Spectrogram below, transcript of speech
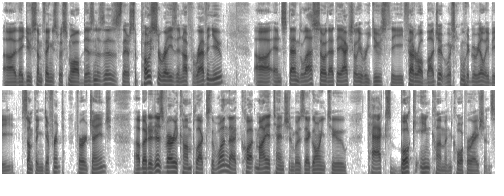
Uh, they do some things for small businesses. They're supposed to raise enough revenue uh, and spend less so that they actually reduce the federal budget, which would really be something different for a change. Uh, but it is very complex. The one that caught my attention was they're going to tax book income in corporations.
